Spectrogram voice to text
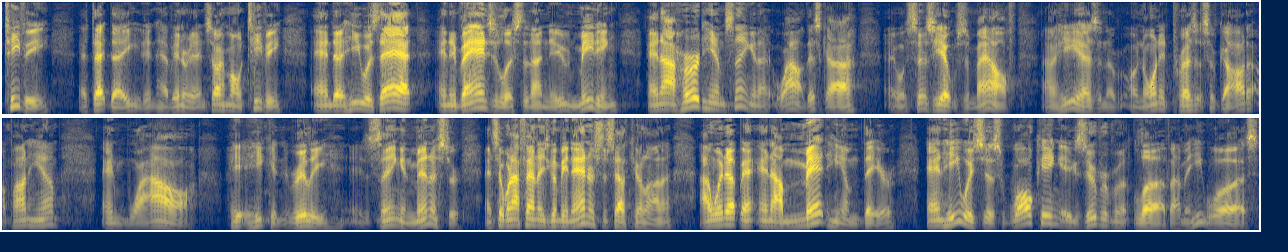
TV at that day. He didn't have internet, and saw him on TV, and uh, he was at an evangelist that I knew meeting, and I heard him sing, and I, wow, this guy! As soon as he opens his mouth, uh, he has an anointed presence of God upon him, and wow. He, he could really sing and minister. And so when I found out he was going to be in Anderson, South Carolina, I went up and, I met him there, and he was just walking exuberant love. I mean, he was.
